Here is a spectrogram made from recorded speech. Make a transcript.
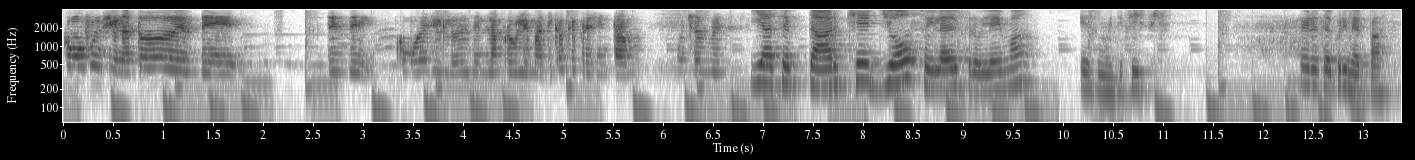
cómo funciona todo desde, desde ¿cómo decirlo?, desde la problemática que presentamos muchas veces. Y aceptar que yo soy la del problema es muy difícil, pero es el primer paso.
